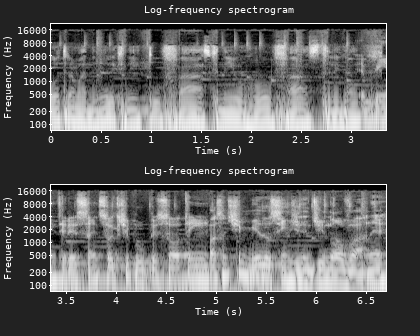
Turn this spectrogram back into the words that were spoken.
outra maneira, que nem tu faz, que nem o Rô faz, tá ligado? É bem interessante, só que, tipo, o pessoal tem bastante medo, assim, de, de inovar, né?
